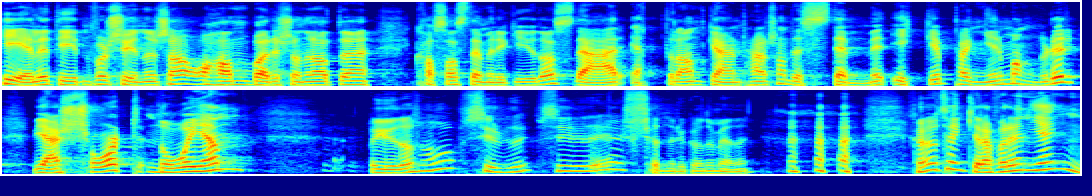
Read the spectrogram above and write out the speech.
hele tiden forsyner seg, og han bare skjønner at eh, kassa stemmer ikke, Judas. Det er et eller annet gærent her. Sånn. Det stemmer ikke. Penger mangler. Vi er short nå igjen. Og Judas å, sier du det? Sier du det? Jeg skjønner ikke hva du mener. kan du tenke deg for en gjeng?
